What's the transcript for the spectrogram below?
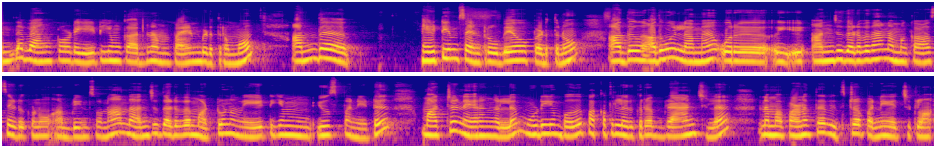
எந்த பேங்க்கோட ஏடிஎம் கார்டு நம்ம பயன்படுத்துகிறோமோ அந்த ஏடிஎம் சென்டர் உபயோகப்படுத்தணும். அது அதுவும் இல்லாமல் ஒரு அஞ்சு தடவை தான் நம்ம காசு எடுக்கணும் அப்படின்னு சொன்னால் அந்த அஞ்சு தடவை மட்டும் நம்ம ஏடிஎம் யூஸ் பண்ணிவிட்டு மற்ற நேரங்களில் முடியும் போது பக்கத்தில் இருக்கிற பிரான்ச்சில் நம்ம பணத்தை வித்ட்ரா பண்ணி வச்சுக்கலாம்.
